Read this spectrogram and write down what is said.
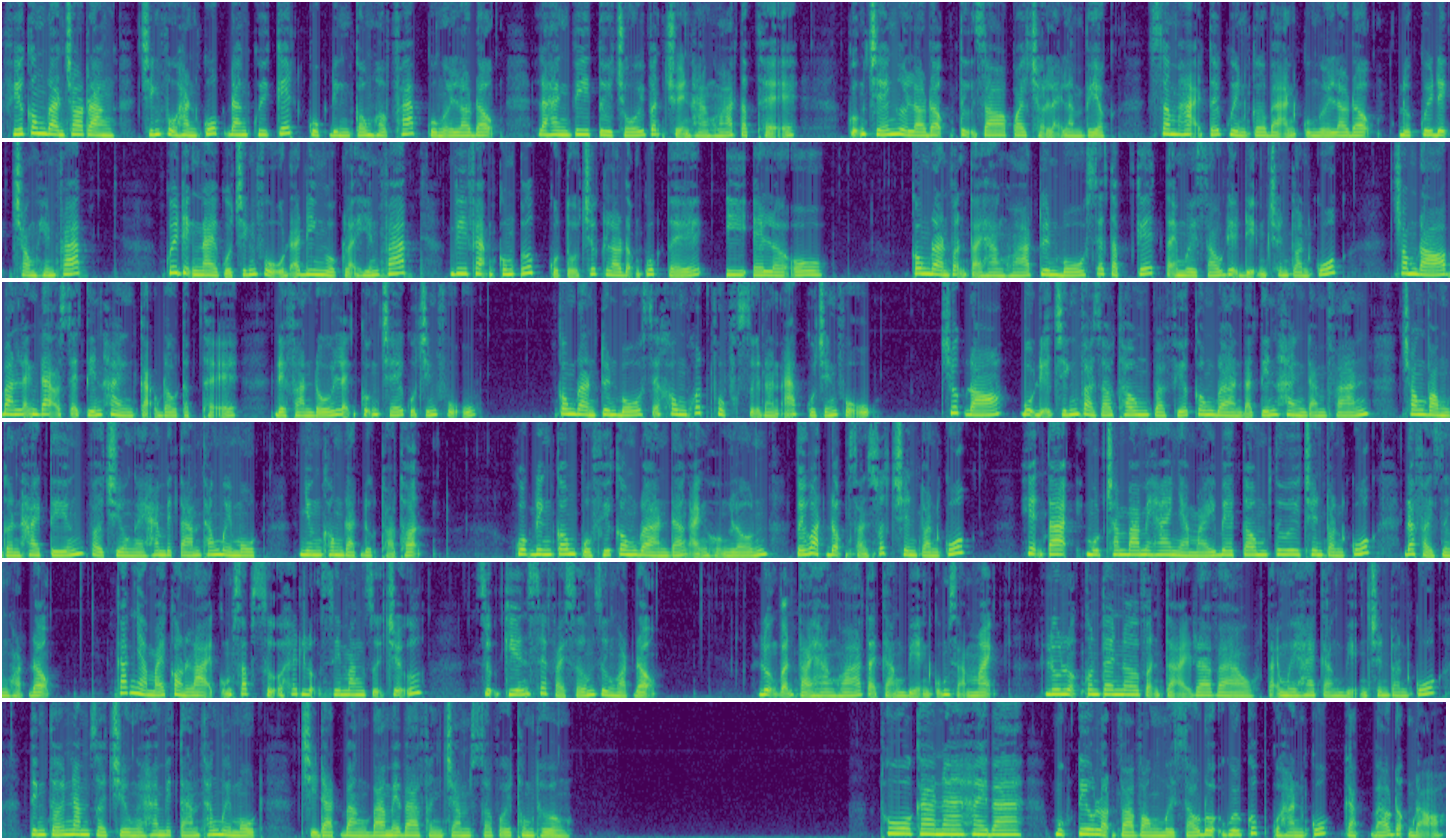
Phía công đoàn cho rằng chính phủ Hàn Quốc đang quy kết cuộc đình công hợp pháp của người lao động là hành vi từ chối vận chuyển hàng hóa tập thể, cưỡng chế người lao động tự do quay trở lại làm việc, xâm hại tới quyền cơ bản của người lao động được quy định trong hiến pháp. Quy định này của chính phủ đã đi ngược lại hiến pháp, vi phạm công ước của Tổ chức Lao động Quốc tế ILO. Công đoàn vận tải hàng hóa tuyên bố sẽ tập kết tại 16 địa điểm trên toàn quốc – trong đó, ban lãnh đạo sẽ tiến hành cạo đầu tập thể để phản đối lệnh cưỡng chế của chính phủ. Công đoàn tuyên bố sẽ không khuất phục sự đàn áp của chính phủ. Trước đó, Bộ Địa chính và Giao thông và phía công đoàn đã tiến hành đàm phán trong vòng gần 2 tiếng vào chiều ngày 28 tháng 11, nhưng không đạt được thỏa thuận. Cuộc đình công của phía công đoàn đang ảnh hưởng lớn tới hoạt động sản xuất trên toàn quốc. Hiện tại, 132 nhà máy bê tông tươi trên toàn quốc đã phải dừng hoạt động. Các nhà máy còn lại cũng sắp sửa hết lượng xi măng dự trữ, dự kiến sẽ phải sớm dừng hoạt động. Lượng vận tải hàng hóa tại cảng biển cũng giảm mạnh, lưu lượng container vận tải ra vào tại 12 cảng biển trên toàn quốc tính tới 5 giờ chiều ngày 28 tháng 11 chỉ đạt bằng 33% so với thông thường. Thua Ghana 2-3, mục tiêu lọt vào vòng 16 đội World Cup của Hàn Quốc gặp báo động đỏ.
